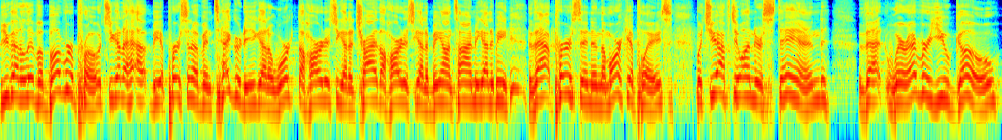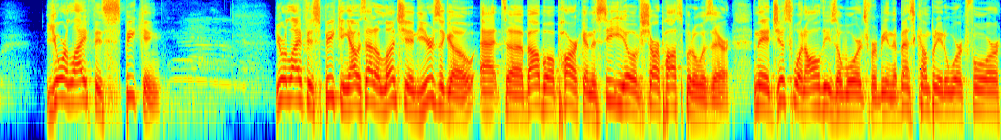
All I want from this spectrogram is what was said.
you got to live above reproach. You got to be a person of integrity. You got to work the hardest. You got to try the hardest. You got to be on time. You got to be that person in the marketplace. But you have to understand that wherever you go, your life is speaking. Your life is speaking. I was at a luncheon years ago at uh, Balboa Park, and the CEO of Sharp Hospital was there. And they had just won all these awards for being the best company to work for,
